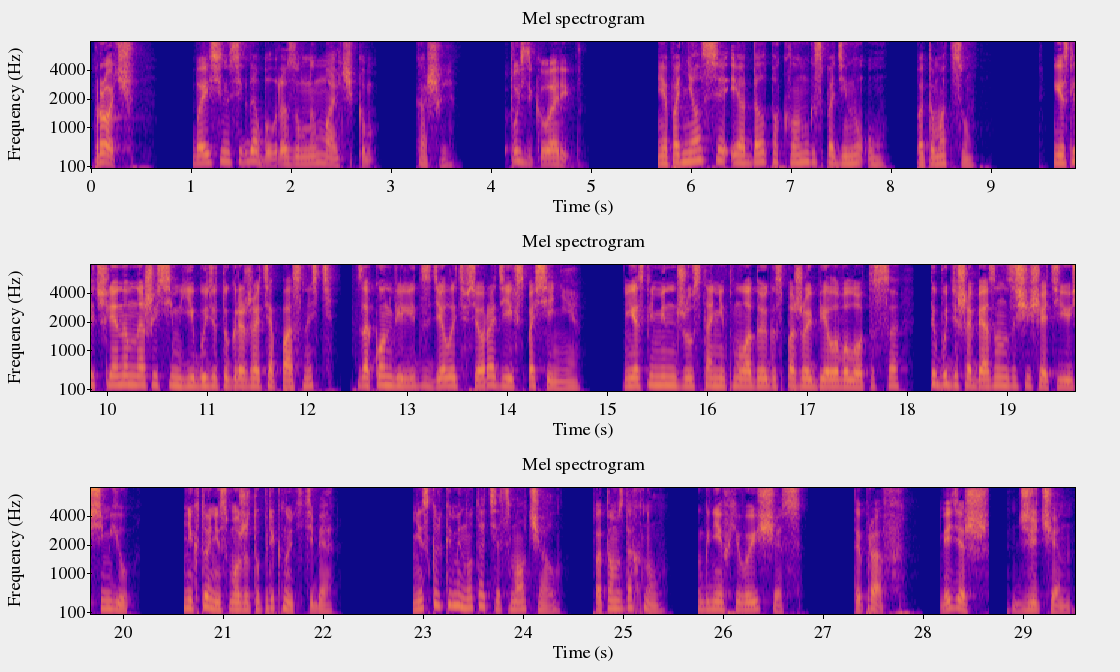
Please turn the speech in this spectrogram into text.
«Прочь!» Байсин всегда был разумным мальчиком. Кашель. Пусть говорит. Я поднялся и отдал поклон господину У, потом отцу. Если членам нашей семьи будет угрожать опасность, закон велит сделать все ради их спасения. Если Минджу станет молодой госпожой Белого Лотоса, ты будешь обязан защищать ее семью. Никто не сможет упрекнуть тебя». Несколько минут отец молчал, потом вздохнул. Гнев его исчез. «Ты прав. Видишь, Джичен,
